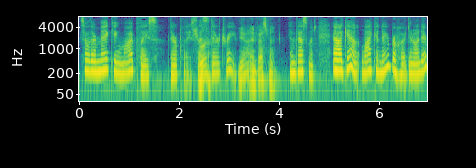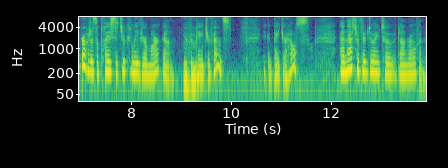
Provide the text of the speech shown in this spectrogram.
So they're making my place their place. Sure. That's their tree Yeah, investment. investment. And again, like a neighborhood, you know, a neighborhood is a place that you can leave your mark on. You can paint your fence, you can paint your house. And that's what they're doing to Dunrovin,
